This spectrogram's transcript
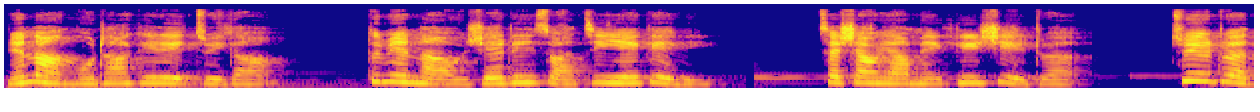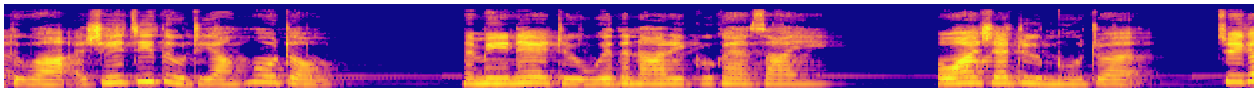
မျက်နှာငိုထားခဲ့တဲ့ကြွေကသူ့မျက်နှာကိုရဲတင်းစွာကြည့်ရဲခဲ့ပြီးဆက်ရှောင်ရမယ့်ခီးရှိအတွက်ကြွေအတွက်သူကအရေးကြီးသူတယောက်မှုတော့မမီနဲ့အတူဝေဒနာတွေကုခံစားရင်ဘဝရက်တူမှုအတွက်ကြွေက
